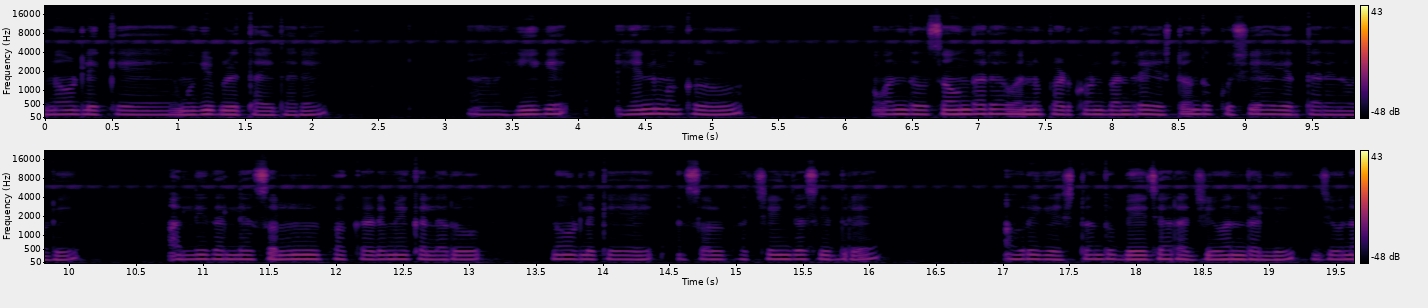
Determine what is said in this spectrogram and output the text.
ನೋಡಲಿಕ್ಕೆ ಮುಗಿಬೀಳ್ತಾ ಇದ್ದಾರೆ. ಹೀಗೆ ಹೆಣ್ಣುಮಕ್ಕಳು ಒಂದು ಸೌಂದರ್ಯವನ್ನು ಪಡ್ಕೊಂಡು ಬಂದರೆ ಎಷ್ಟೊಂದು ಖುಷಿಯಾಗಿರ್ತಾರೆ ನೋಡಿ. ಅಲ್ಲಿದಲ್ಲೇ ಸ್ವಲ್ಪ ಕಡಿಮೆ ಕಲರು ನೋಡಲಿಕ್ಕೆ ಸ್ವಲ್ಪ ಚೇಂಜಸ್ ಇದ್ದರೆ ಅವರಿಗೆ ಎಷ್ಟೊಂದು ಬೇಜಾರ ಜೀವನದಲ್ಲಿ, ಜೀವನ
